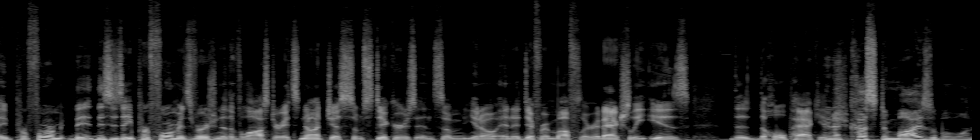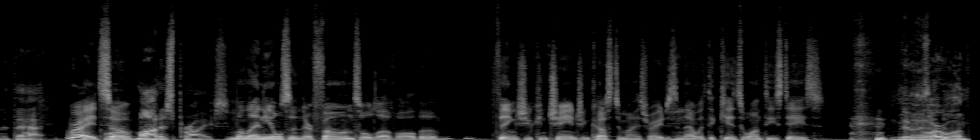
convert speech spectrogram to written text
a perform this is a performance version of the Veloster. It's not just some stickers and some you know and a different muffler. It actually is the the whole package. And a customizable one at that. right So so modest price. millennials and their phones will love all the things you can change and customize right? Isn't that mm. what the kids want these days? You are one.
